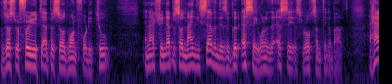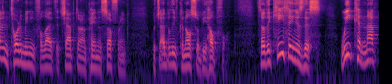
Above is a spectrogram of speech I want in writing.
I'll just refer you to episode 142. And actually, in episode 97, there's a good essay. One of the essayists wrote something about it. I have in Toward a Meaningful Life the chapter on pain and suffering, which I believe can also be helpful. So, the key thing is this we cannot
